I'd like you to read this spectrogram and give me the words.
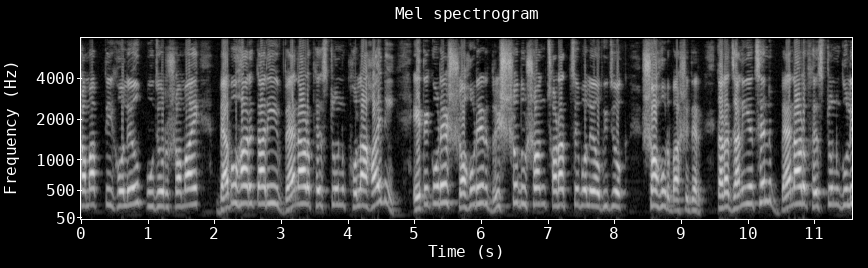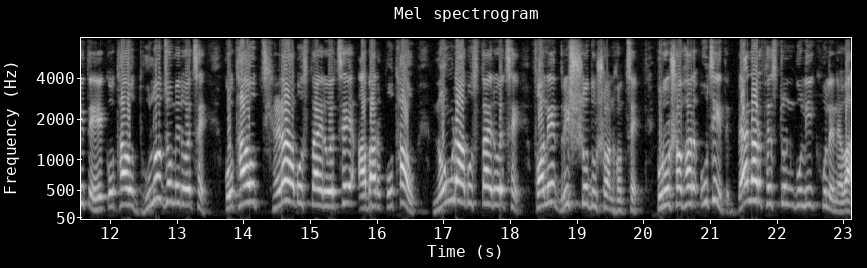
সমাপ্তি হলেও পুজোর সময় ব্যবহারকারী ব্যানার ফেস্টুন খোলা হয়নি। এতে করে শহরের দৃশ্য দূষণ ছড়াচ্ছে বলে অভিযোগ শহরবাসীদের। তারা জানিয়েছেন, ব্যানার ফেস্টুনগুলিতে কোথাও ধুলো জমে রয়েছে, কোথাও ছেঁড়া অবস্থায় রয়েছে, আবার কোথাও নোংরা অবস্থায় রয়েছে, ফলে দৃশ্য দূষণ হচ্ছে। পুরসভার উচিত ব্যানার ফেস্টুনগুলি খুলে নেওয়া।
